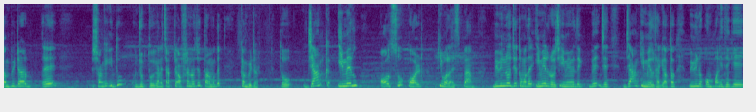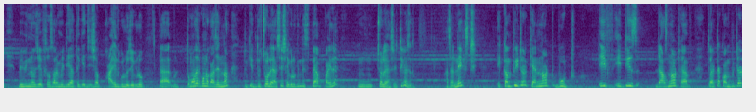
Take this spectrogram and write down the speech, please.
কম্পিউটারে সঙ্গে কিন্তু যুক্ত। এখানে চারটে অপশান রয়েছে, তার মধ্যে কম্পিউটার তো জাঙ্ক ইমেল অলসো কল্ড কী বলা হয়? স্প্যাম বিভিন্ন যে তোমাদের ইমেল রয়েছে ইমেলে দেখবে যে জাঙ্ক ইমেল থাকে, অর্থাৎ বিভিন্ন কোম্পানি থেকে, বিভিন্ন যে সোশ্যাল মিডিয়া থেকে যেসব ফাইলগুলো যেগুলো তোমাদের কোনো কাজের না, কিন্তু চলে আসে, সেগুলো কিন্তু স্প্যাম ফাইলে চলে আসে, ঠিক আছে তো? আচ্ছা next a computer can not boot if it is does not have তো একটা কম্পিউটার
